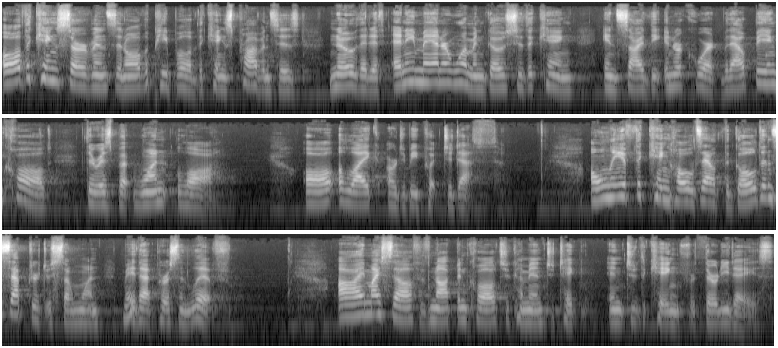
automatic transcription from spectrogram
All the king's servants and all the people of the king's provinces know that if any man or woman goes to the king inside the inner court without being called, there is but one law. All alike are to be put to death. Only if the king holds out the golden scepter to someone may that person live. I myself have not been called to come in to take into the king for 30 days.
